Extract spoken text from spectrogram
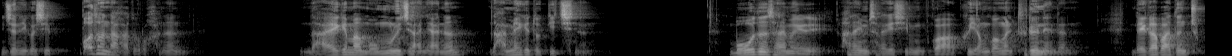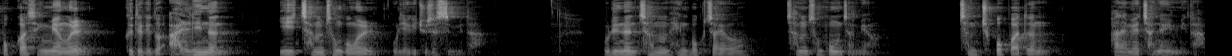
이제는 이것이 뻗어나가도록 하는 나에게만 머무르지 아니하는 남에게도 끼치는 모든 사람에게 하나님 살아계심과 그 영광을 드러내는 내가 받은 축복과 생명을 그들에게도 알리는 이 참 성공을 우리에게 주셨습니다. 우리는 참 행복자요, 참 성공자며 참 축복받은 하나님의 자녀입니다.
